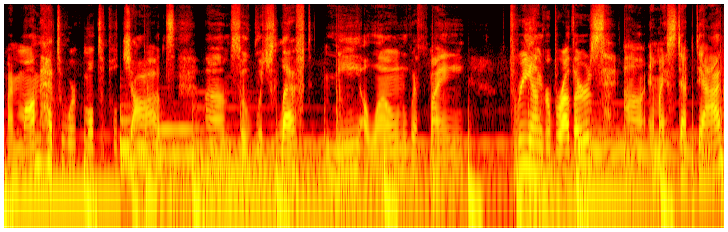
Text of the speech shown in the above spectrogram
My mom had to work multiple jobs, um, so which left me alone with my three younger brothers uh, and my stepdad.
